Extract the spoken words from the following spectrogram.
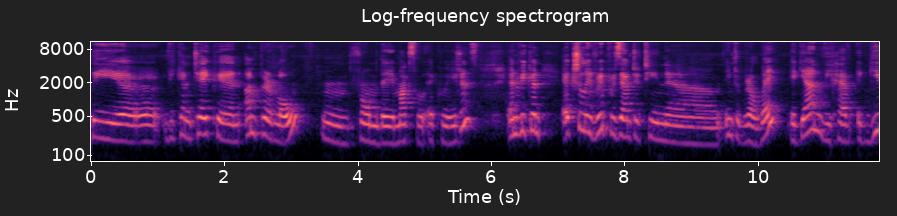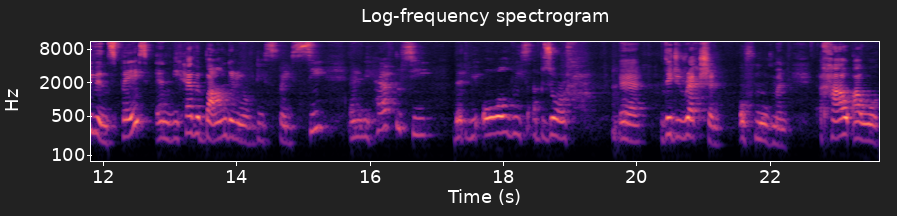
the, uh, we can take an ampere law mm, from the Maxwell equations and we can actually represent it in uh, integral way. Again, we have a given space and we have a boundary of this space C and we have to see that we always observe uh, the direction of movement, how our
